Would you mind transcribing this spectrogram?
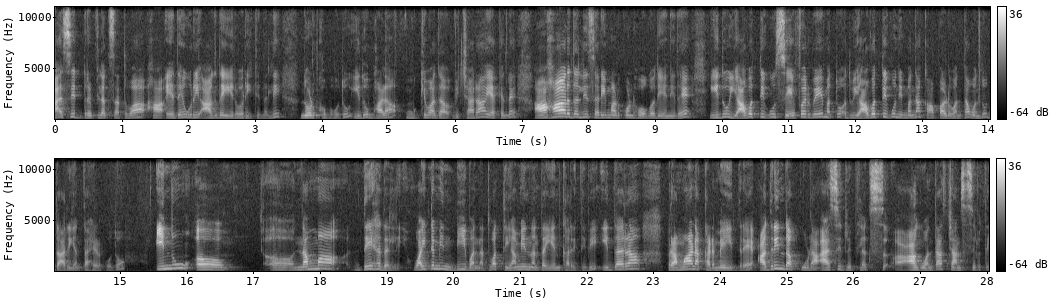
ಆ್ಯಸಿಡ್ ರಿಫ್ಲೆಕ್ಸ್ ಅಥವಾ ಹಾ, ಎದೆ ಉರಿ ಆಗದೇ ಇರೋ ರೀತಿಯಲ್ಲಿ ನೋಡ್ಕೋಬಹುದು. ಇದು ಬಹಳ ಮುಖ್ಯವಾದ ವಿಚಾರ. ಯಾಕೆಂದರೆ ಆಹಾರದಲ್ಲಿ ಸರಿ ಮಾಡ್ಕೊಂಡು ಹೋಗೋದೇನಿದೆ, ಇದು ಯಾವತ್ತಿಗೂ ಸೇಫರ್ ಮತ್ತು ಅದು ಯಾವತ್ತಿಗೂ ನಿಮ್ಮನ್ನು ಕಾಪಾಡುವಂಥ ಒಂದು ದಾರಿ ಅಂತ ಹೇಳ್ಬೋದು. ಇನ್ನು ನಮ್ಮ ದೇಹದಲ್ಲಿ ವೈಟಮಿನ್ ಬಿ ಒನ್ ಅಥವಾ ಥಿಯಾಮಿನ್ ಅಂತ ಏನು ಕರಿತೀವಿ, ಇದರ ಪ್ರಮಾಣ ಕಡಿಮೆ ಇದ್ದರೆ ಅದರಿಂದ ಕೂಡ ಆ್ಯಸಿಡ್ ರಿಫ್ಲೆಕ್ಸ್ ಆಗುವಂಥ ಚಾನ್ಸಸ್ ಇರುತ್ತೆ.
